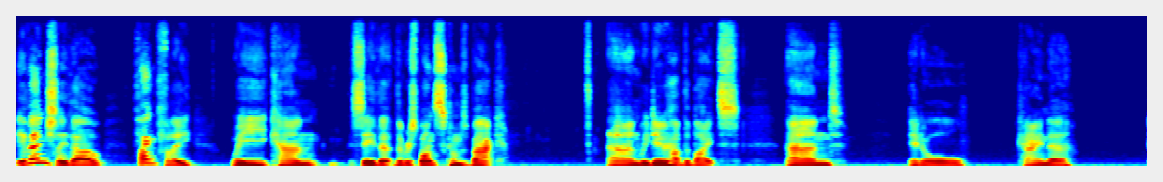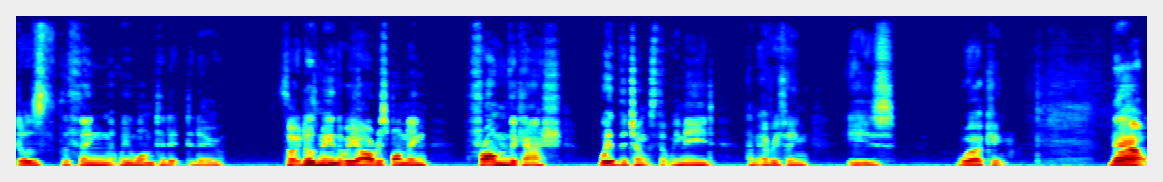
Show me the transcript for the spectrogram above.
Eventually, though, thankfully, we can see that the response comes back and we do have the bytes and it all kind of does the thing that we wanted it to do. So it does mean that we are responding from the cache with the chunks that we need and everything is working. Now,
